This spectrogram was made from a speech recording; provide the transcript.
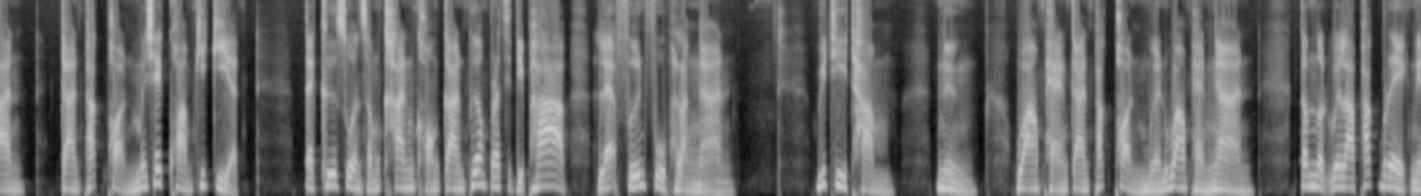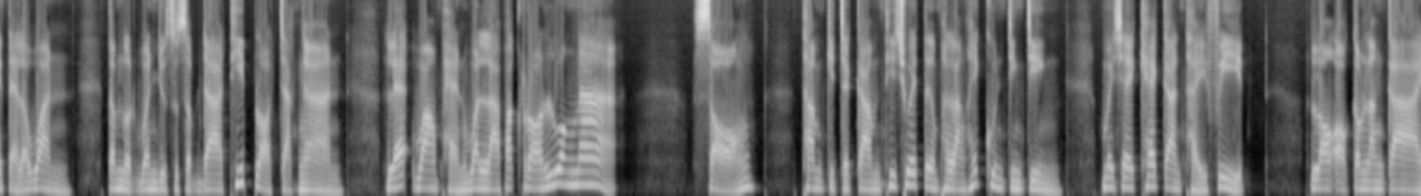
าร การพักผ่อนไม่ใช่ความขี้เกียจ แต่คือส่วนสำคัญของการเพิ่มประสิทธิภาพ และฟื้นฟูพลังงาน วิธีทำ 1. วางแผนการพักผ่อนเหมือนวางแผนงาน กำหนดเวลาพักเบรกในแต่ละวัน กำหนดวันหยุดสุดสัปดาห์ที่ปลอดจากงาน และวางแผนวันลาพักร้อนล่วงหน้า 2. ทำกิจกรรมที่ช่วยเติมพลังให้คุณจริง ๆ ไม่ใช่แค่การไถฟีด ลองออกกำลังกาย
